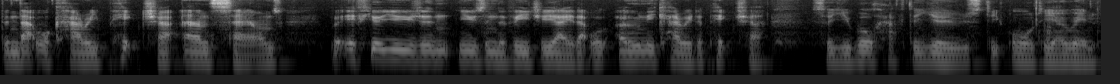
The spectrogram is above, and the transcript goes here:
then that will carry picture and sound. But if you're using using the VGA, that will only carry the picture. So you will have to use the audio in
